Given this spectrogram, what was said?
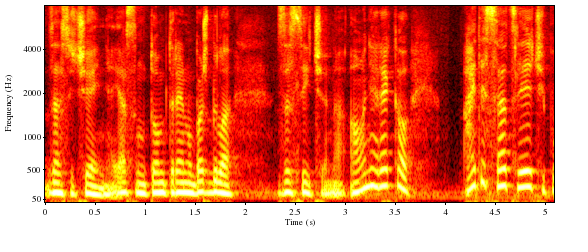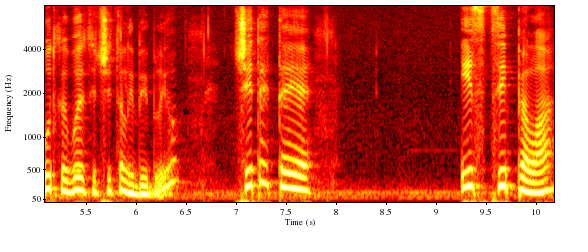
zasićenja. Ja sam u tom trenu baš bila zasićena. A on je rekao, ajde sad sljedeći put kad budete čitali Bibliju, čitajte je iz cipela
